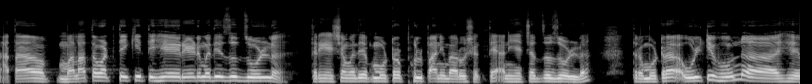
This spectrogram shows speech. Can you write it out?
आता मला तर वाटते की ते हे रेडमध्ये जो जोडलं तर ह्याच्यामध्ये मोटर फुल पाणी मारू शकते आणि ह्याच्यात जर जोडलं तर मोटर उलटी होऊन हे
